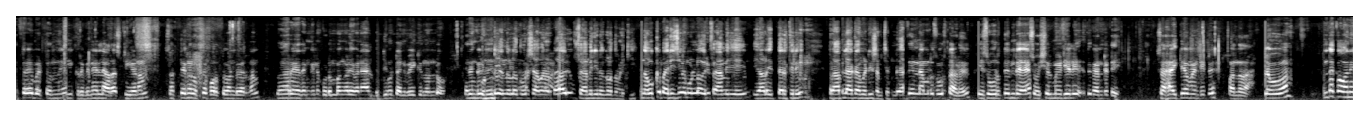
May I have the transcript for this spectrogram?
എത്രയും പെട്ടെന്ന് ഈ ക്രിമിനലിനെ അറസ്റ്റ് ചെയ്യണം. സത്യങ്ങളൊക്കെ പുറത്തു കൊണ്ടുവരണം. വേറെ ഏതെങ്കിലും കുടുംബങ്ങൾ ഇവനാൽ ബുദ്ധിമുട്ട് അനുഭവിക്കുന്നുണ്ടോ? ഏതെങ്കിലും ഉണ്ട് എന്നുള്ള നൂറ് ശതമാനം. ആ ഒരു ഫാമിലി നിങ്ങളൊന്ന് വിളിക്കും. നമുക്ക് പരിചയമുള്ള ഒരു ഫാമിലിയെയും ഇയാൾ ഇത്തരത്തിൽ ട്രാപ്പിലാക്കാൻ വേണ്ടി ശ്രമിച്ചിട്ടുണ്ട്. അത് നമ്മുടെ സുഹൃത്താണ്. ഈ സുഹൃത്തിന്റെ സോഷ്യൽ മീഡിയയിൽ ഇത് കണ്ടിട്ടേ സഹായിക്കാൻ വേണ്ടിട്ട് വന്നതാ. ഹലോ എന്തൊക്കെ ഓന്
